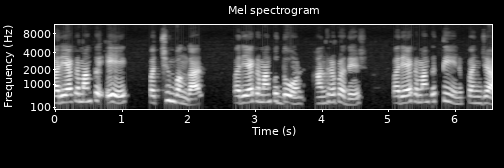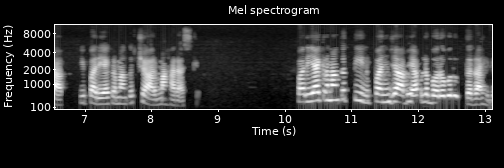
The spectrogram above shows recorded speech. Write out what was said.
पर्याय क्रमांक एक पश्चिम बंगाल. पर्याय क्रमांक दोन आंध्र प्रदेश. पर्याय क्रमांक तीन पंजाब. ही पर्याय क्रमांक चार महाराष्ट्र. पर्याय क्रमांक तीन पंजाब हे आपलं बरोबर उत्तर राहील.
